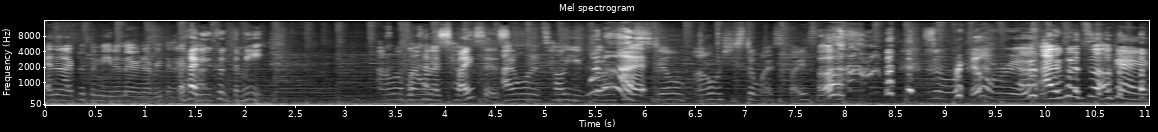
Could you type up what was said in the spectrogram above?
And then I put the meat in there and everything. Like How do you cook the meat? I don't know if What I kind want of to tell. spices? I don't want to tell you because Why I don't want you to steal. I don't want you to steal my spices. it's real rude. I put so, okay.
